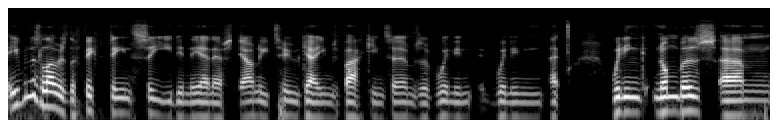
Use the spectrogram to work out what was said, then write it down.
even as low as the 15th seed in the NFC, only two games back in terms of winning winning uh, winning numbers. Um,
